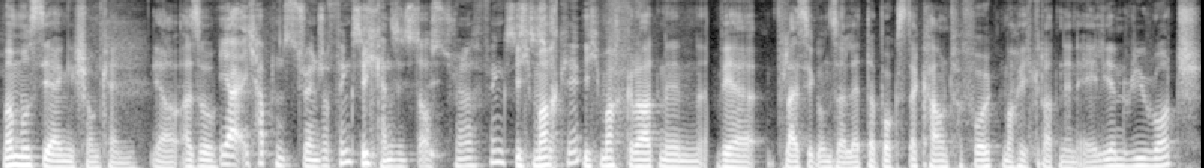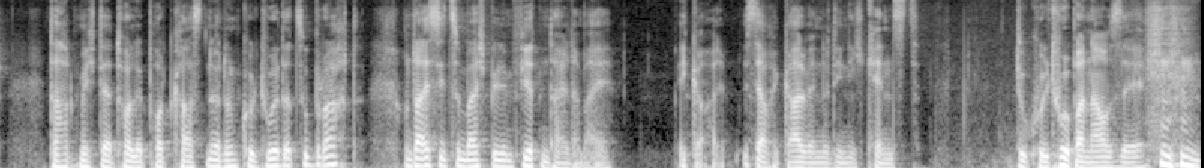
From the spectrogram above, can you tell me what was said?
man muss die eigentlich schon kennen. Ja, also Ja, ich habe einen Stranger Things. Ich- Ich kenne sie aus Stranger Things. ich mache okay? ich mach gerade einen, wer fleißig unser Letterboxd-Account verfolgt, mache ich gerade einen Alien-Rewatch. Da hat mich der tolle Podcast Nerd und Kultur dazu gebracht. Und da ist sie zum Beispiel im vierten Teil dabei. Egal. Ist ja auch egal, wenn du die nicht kennst. Du Kulturbanause.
